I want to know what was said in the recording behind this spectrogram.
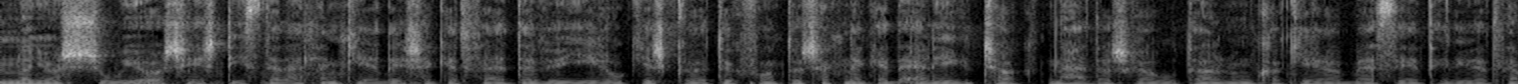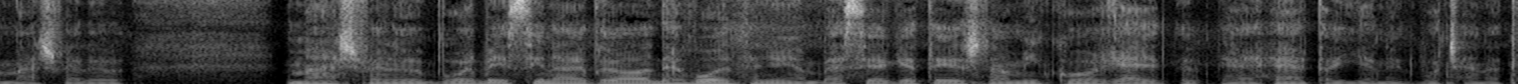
nagyon súlyos és tiszteletlen kérdéseket feltevő írók és költők fontosak. Neked, elég csak nádasra utalnunk, akiről beszéltél, illetve másfelől másfelől Borbé Szilárdra, de volt egy olyan beszélgetés, amikor Helta Ijenőt, bocsánat,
